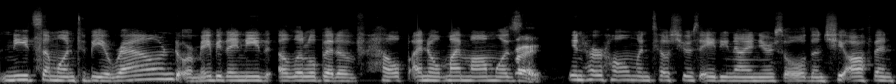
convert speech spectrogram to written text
need someone to be around or maybe they need a little bit of help. I know my mom was right. in her home until she was 89 years old and she often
